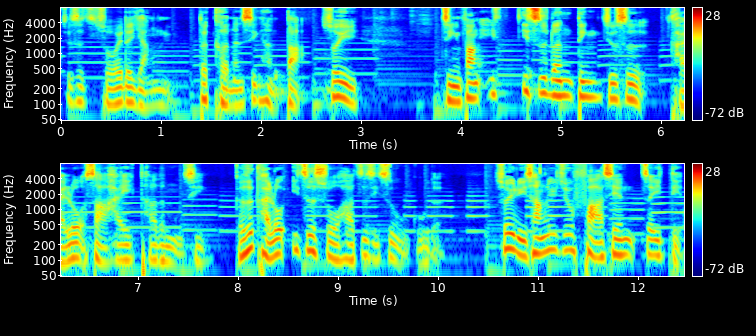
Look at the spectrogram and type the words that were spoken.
就是所谓的养女的可能性很大，所以警方一一直认定就是凯洛杀害他的母亲。可是凯洛一直说他自己是无辜的，所以李昌钰就发现这一点。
